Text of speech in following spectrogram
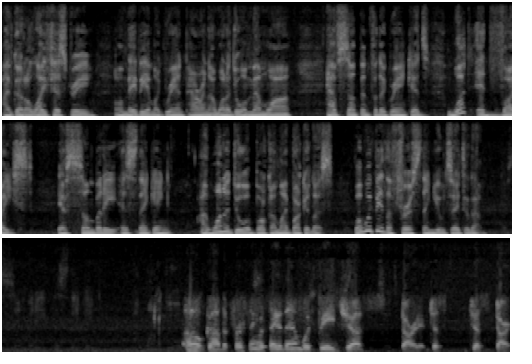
I've got a life history, or maybe I'm a grandparent, I want to do a memoir, have something for the grandkids. What advice, if somebody is thinking, I want to do a book on my bucket list? What would be the first thing you would say to them? Oh God, the first thing I would say to them would be just start it. Just just start.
